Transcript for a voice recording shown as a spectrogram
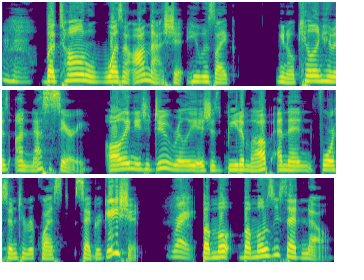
Mhm. But Tone wasn't on that shit. He was like, you know, killing him is unnecessary. All they need to do really is just beat him up and then force him to request segregation. Right. But Mo- but Mosley said no.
